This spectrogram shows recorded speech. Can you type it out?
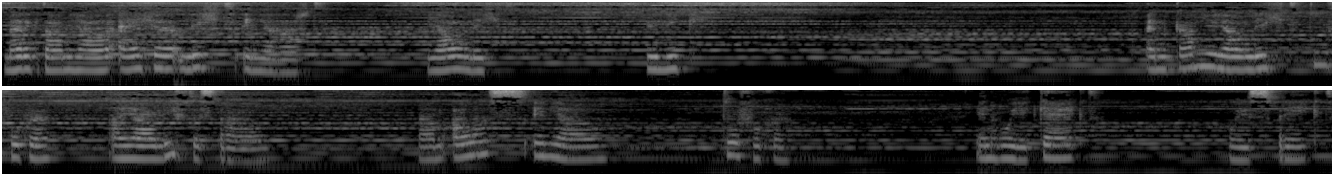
Merk dan jouw eigen licht in je hart. Jouw licht. Uniek. En kan je jouw licht toevoegen aan jouw liefdestraal. Aan alles in jou toevoegen. In hoe je kijkt, hoe je spreekt,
